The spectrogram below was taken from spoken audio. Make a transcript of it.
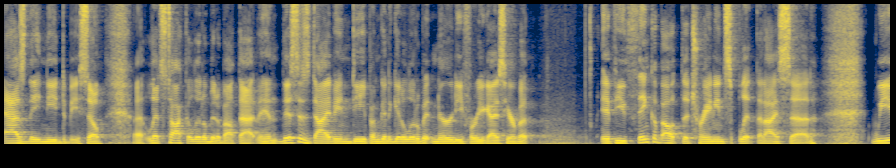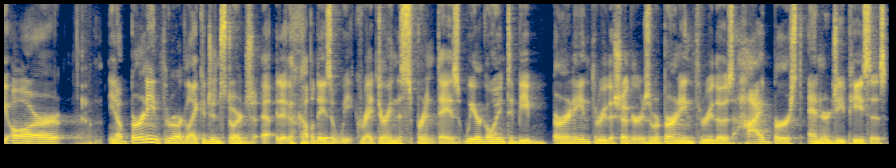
as they need to be. So uh, let's talk a little bit about that. And this is diving deep. I'm going to get a little bit nerdy for you guys here, but if you think about the training split that I said, we are, you know, burning through our glycogen storage a couple days a week, right? During the sprint days, we are going to be burning through the sugars. We're burning through those high burst energy pieces.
